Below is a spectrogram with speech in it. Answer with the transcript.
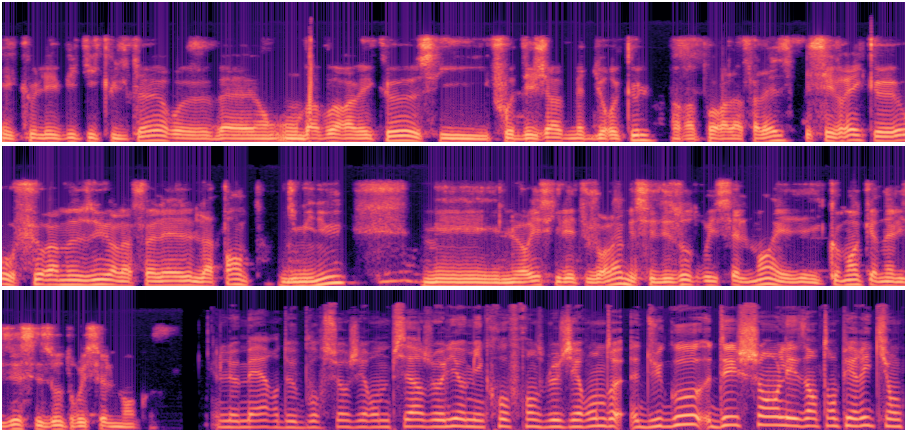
et que les viticulteurs, euh, ben, on va voir avec eux s'il faut déjà mettre du recul par rapport à la falaise. Et c'est vrai que au fur et à mesure la falaise, la pente diminue, mais le risque il est toujours là. Mais c'est des eaux de ruissellement et comment canaliser ces eaux de ruissellement quoi. Le maire de Bourg-sur-Gironde, Pierre Joly, au micro France Bleu Gironde, d'Hugo Deschamps, les intempéries qui ont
